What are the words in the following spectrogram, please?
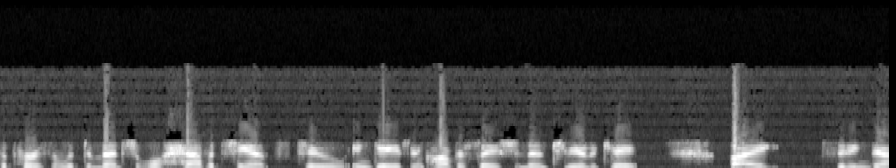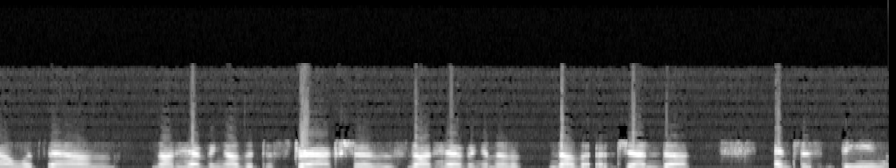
the person with dementia will have a chance to engage in conversation and communicate by sitting down with them, not having other distractions, not having another, another agenda, and just being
